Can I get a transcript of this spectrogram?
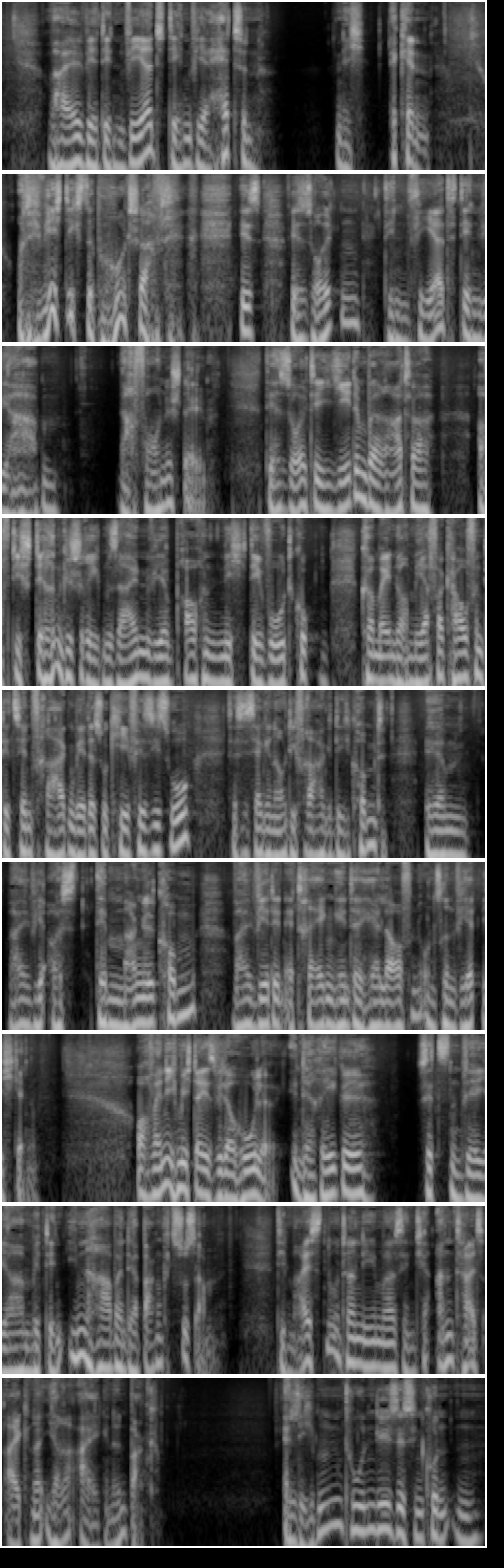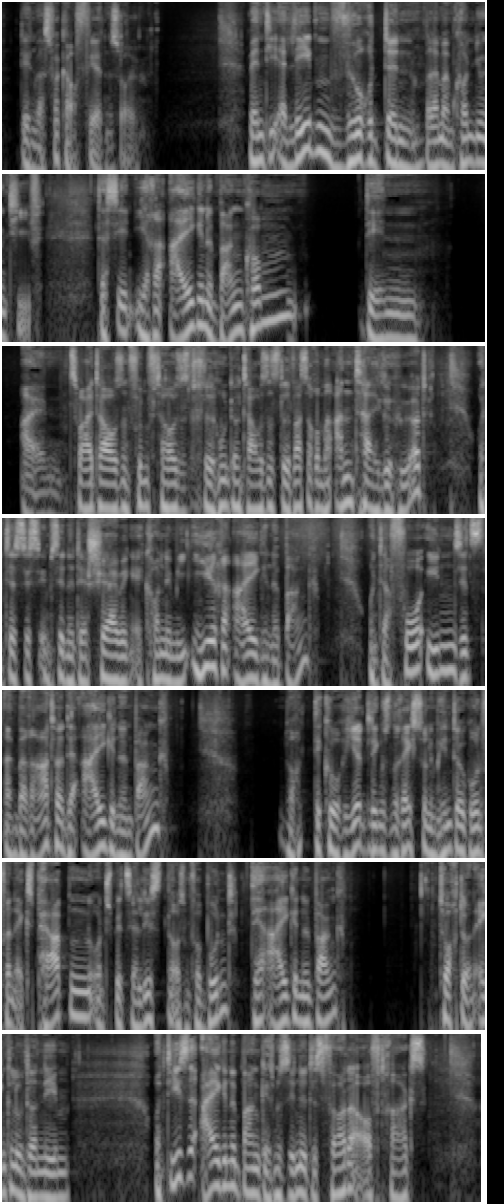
weil wir den Wert, den wir hätten, nicht erkennen. Und die wichtigste Botschaft ist, wir sollten den Wert, den wir haben, nach vorne stellen. Der sollte jedem Berater auf die Stirn geschrieben sein. Wir brauchen nicht devot gucken. Können wir ihn noch mehr verkaufen? Dezent fragen, wäre das okay für Sie so? Das ist ja genau die Frage, die kommt, ähm, weil wir aus dem Mangel kommen, weil wir den Erträgen hinterherlaufen, unseren Wert nicht kennen. Auch wenn ich mich da jetzt wiederhole, in der Regel sitzen wir ja mit den Inhabern der Bank zusammen. Die meisten Unternehmer sind ja Anteilseigner ihrer eigenen Bank. Erleben tun die, sie sind Kunden denen was verkauft werden soll. Wenn die erleben würden, bleiben wir im Konjunktiv, dass sie in ihre eigene Bank kommen, den ein 2000, 5000, 100.000, was auch immer Anteil gehört. Und das ist im Sinne der Sharing Economy ihre eigene Bank. Und da vor ihnen sitzt ein Berater der eigenen Bank, noch dekoriert links und rechts und im Hintergrund von Experten und Spezialisten aus dem Verbund der eigenen Bank, Tochter- und Enkelunternehmen, und diese eigene Bank im Sinne des Förderauftrags,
